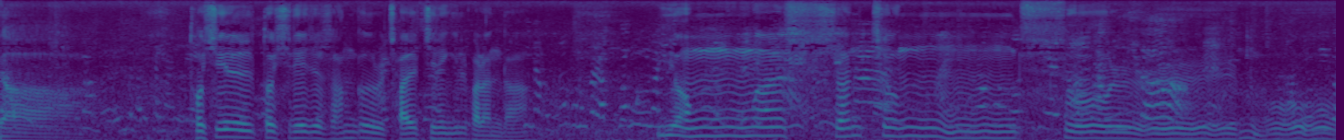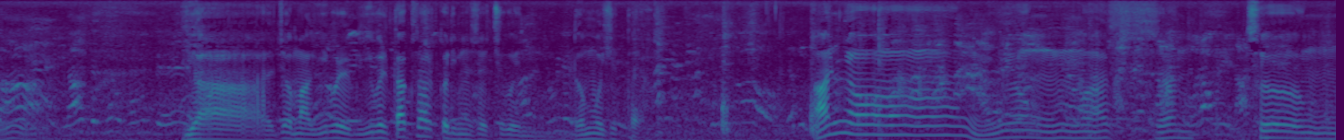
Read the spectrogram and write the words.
야 토실토실해져서 한글을 잘 지내길 바란다. 영마산 청술모 야, 저 막 입을 입을 딱살거리면서 치고 있는 너무 멋있다. 야. 안녕 영마산 청술모야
